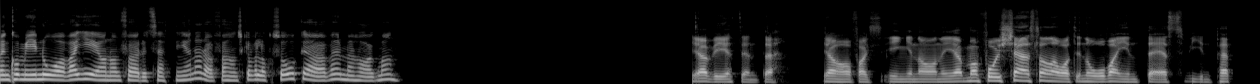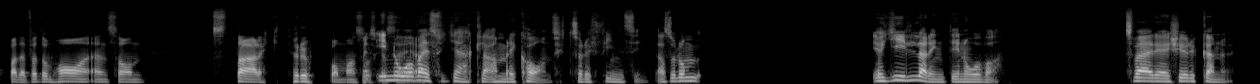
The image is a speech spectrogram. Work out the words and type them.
Men kommer Innova ge honom förutsättningarna då? För han ska väl också åka över med Hagman? Jag vet inte. Jag har faktiskt ingen aning. Man får ju känslan av att Innova inte är svinpeppade för att de har en sån stark trupp om man så Men ska Innova säga. är så jäkla amerikanskt så det finns inte. Alltså de... Jag gillar inte Innova. Sverige är i kyrkan nu.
